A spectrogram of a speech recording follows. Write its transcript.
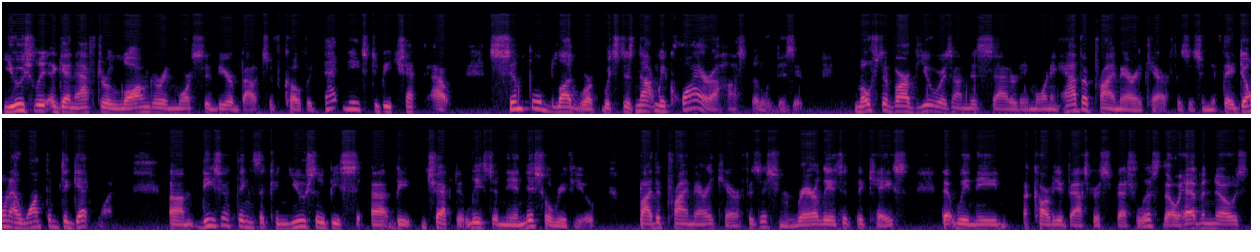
Usually, again, after longer and more severe bouts of COVID, that needs to be checked out. Simple blood work, which does not require a hospital visit. Most of our viewers on this Saturday morning have a primary care physician. If they don't, I want them to get one. Um, these are things that can usually be uh, be checked at least in the initial review by the primary care physician. Rarely is it the case that we need a cardiovascular specialist, though heaven knows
